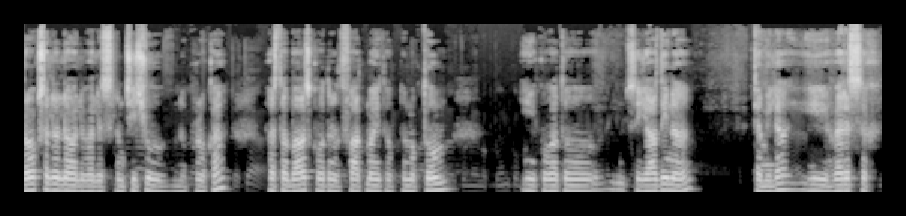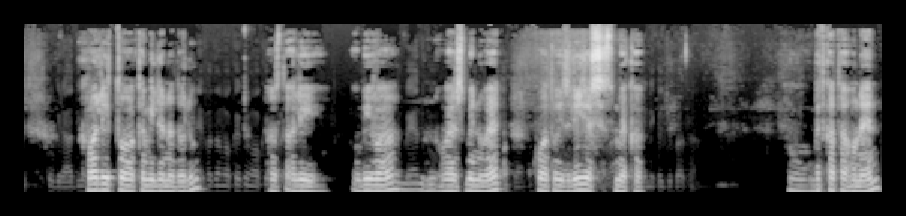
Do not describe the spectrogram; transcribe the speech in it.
алейхи салам Варис бин Нукайд дал заповед да убиват на него, защото той в Мека на пророка Саласам даваше болка и много говореше срещу него и правеше аджлък. Пророк саллалаху алейхи ва саллям чичу на пророка, Астабас, когато на Фатма и Абдул Мактум и когато се язди на Камила и Верес хвали това Камила надолу. Аз Али убива Верес бин Вед, когато излиза с Мека. Битката Хунен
